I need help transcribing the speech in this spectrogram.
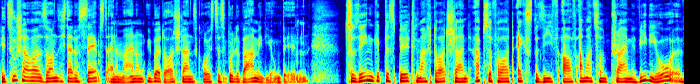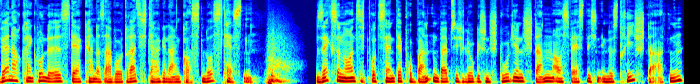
Die Zuschauer sollen sich dadurch selbst eine Meinung über Deutschlands größtes Boulevardmedium bilden. Zu sehen gibt es Bild macht Deutschland ab sofort exklusiv auf Amazon Prime Video. Wer noch kein Kunde ist, der kann das Abo 30 Tage lang kostenlos testen. 96 Prozent der Probanden bei psychologischen Studien stammen aus westlichen Industriestaaten.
